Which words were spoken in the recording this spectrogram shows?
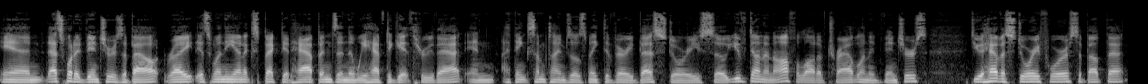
and that's what adventure is about, right? It's when the unexpected happens and then we have to get through that. And I think sometimes those make the very best stories. So you've done an awful lot of travel and adventures. Do you have a story for us about that?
